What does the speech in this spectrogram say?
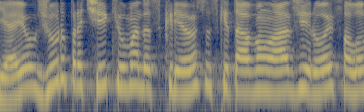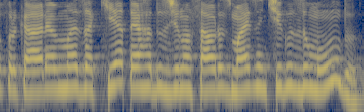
E aí eu juro para ti que uma das crianças que estavam lá virou e falou pro cara, mas aqui é a terra dos dinossauros mais antigos do mundo.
